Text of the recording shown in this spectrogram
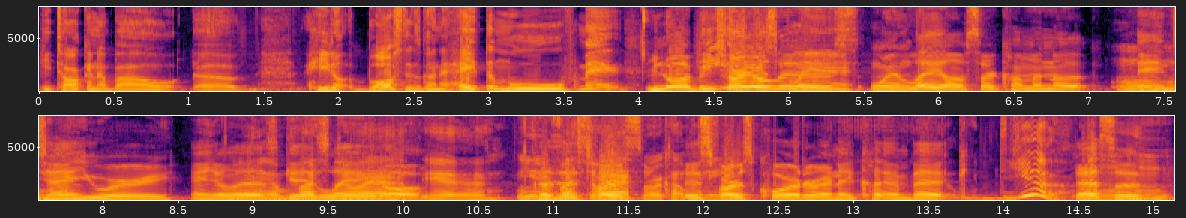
He talking about uh, he don't. Boston's gonna hate the move, man. You know what he is betrayal is? When layoffs are coming up in January and your Yeah, ass get laid ass, off. Yeah, yeah Because bust it's first, for a company. it's first quarter and they cutting back. Yeah, That's a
